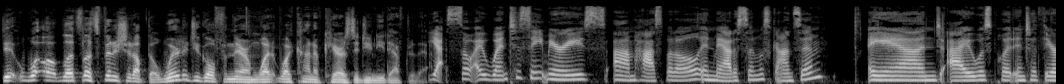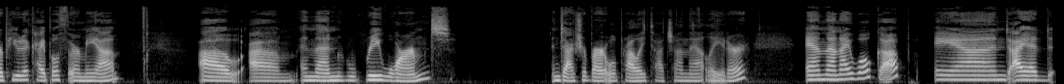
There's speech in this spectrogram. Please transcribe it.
did wh- uh, let's let's finish it up though. Where did you go from there, and what what kind of cares did you need after that? Yes. So I went to St. Mary's um, Hospital in Madison, Wisconsin, and I was put into therapeutic hypothermia uh, um, and then rewarmed. And Dr. Bart will probably touch on that later. And then I woke up and I had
